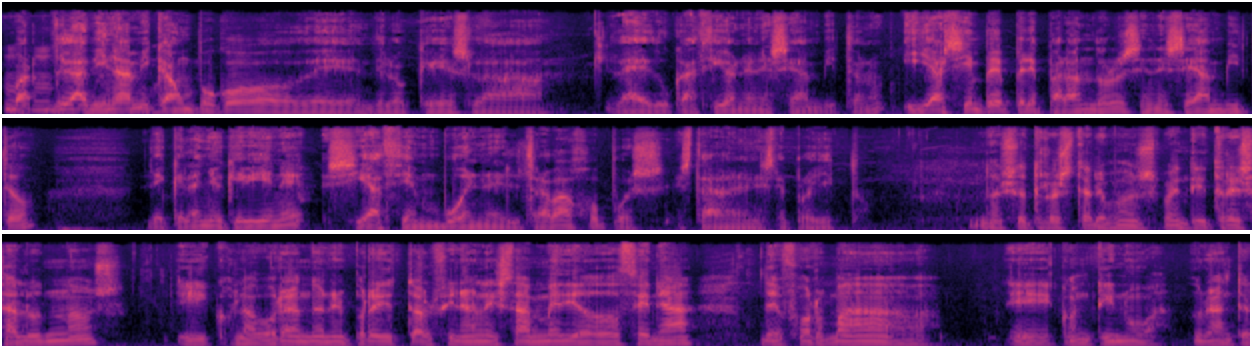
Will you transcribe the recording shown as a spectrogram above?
la dinámica un poco de, de lo que es la, la, educación en ese ámbito, ¿no? Y ya siempre preparándoles en ese ámbito de que el año que viene, si hacen buen el trabajo, pues estarán en este proyecto. Nosotros tenemos 23 alumnos y colaborando en el proyecto al final está media docena de forma eh, continua durante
